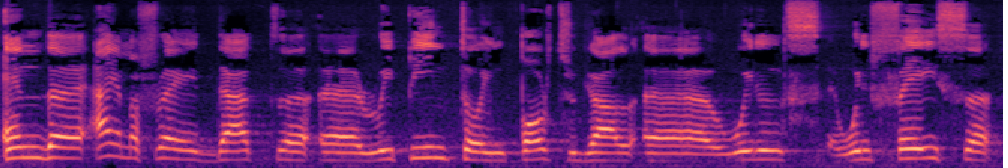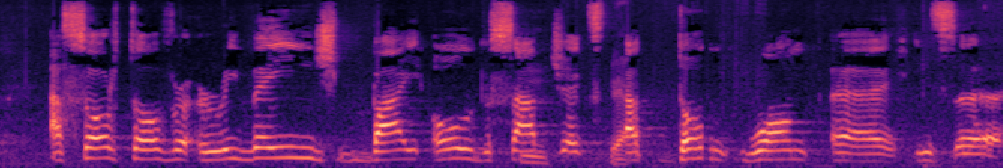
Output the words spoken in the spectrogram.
And uh, I am afraid that uh, uh, Rui Pinto in Portugal uh, will, will face uh, a sort of revenge by all the subjects Yeah. that don't want uh, his, uh,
